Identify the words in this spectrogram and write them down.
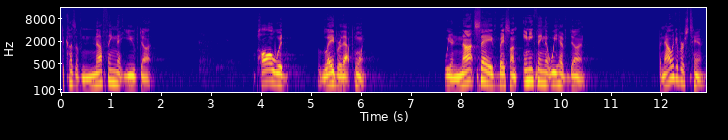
because of nothing that you've done. Paul would labor that point. We are not saved based on anything that we have done. But now look at verse 10.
